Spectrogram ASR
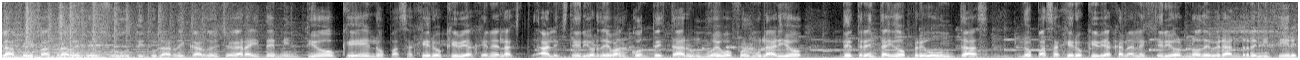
La FIP, a través de su titular Ricardo Echegaray, desmintió que los pasajeros que viajen al exterior deban contestar un nuevo formulario de 32 preguntas. Los pasajeros que viajan al exterior no deberán remitir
